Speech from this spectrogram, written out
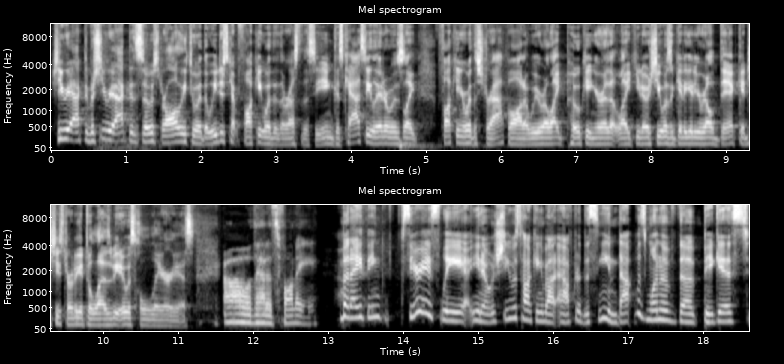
She reacted, but she reacted so strongly to it that we just kept fucking with it the rest of the scene. Because Cassie later was like fucking her with a strap on, and we were like poking her that like you know she wasn't getting any real dick, and she's turning into a lesbian. It was hilarious. Oh, that is funny. But I think seriously, you know, she was talking about after the scene, that was one of the biggest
